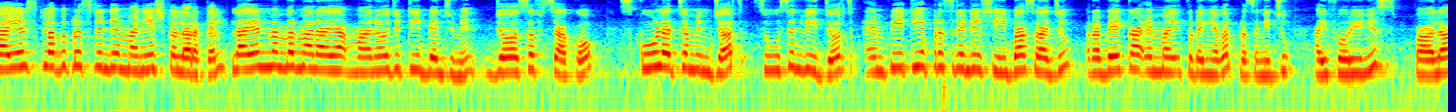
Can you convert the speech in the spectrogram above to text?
Lions club president Manesh Kallarackal Lion മെമ്പർമാരായ Manoj T Benjamin Joseph Chacko school H M in charge Susan V George M P T A president Sheeba Saju Rebecca M I തുടങ്ങിയവർ പ്രസംഗിച്ചു. ഐഫോറി ന്യൂസ് പാലാ.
